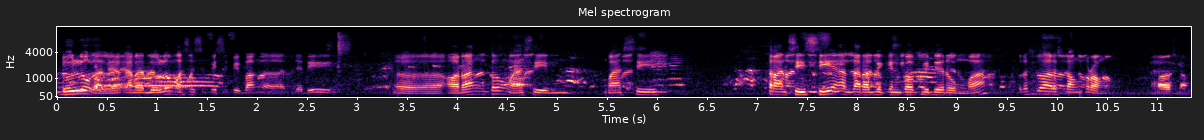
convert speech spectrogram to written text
dulu kali ya karena dulu masih sepi-sepi banget. Jadi eh, orang tuh masih masih transisi antara bikin kopi di rumah terus lu harus nongkrong. harus dong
